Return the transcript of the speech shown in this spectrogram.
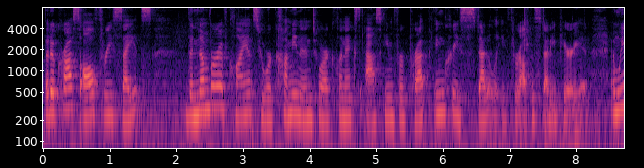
but across all three sites, the number of clients who were coming into our clinics asking for PrEP increased steadily throughout the study period. And we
